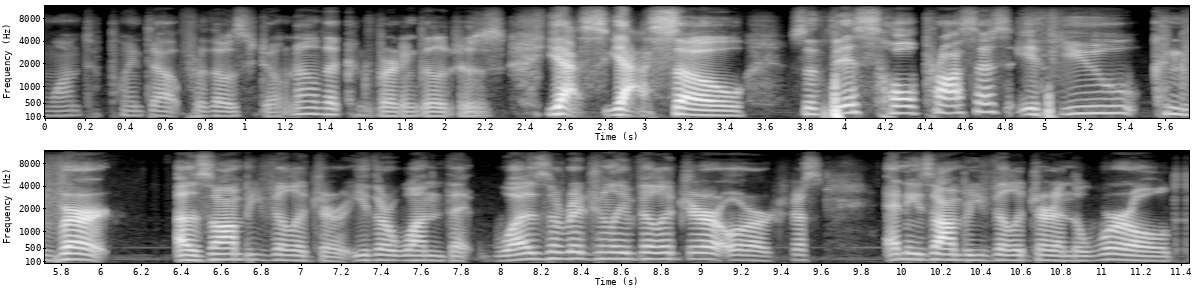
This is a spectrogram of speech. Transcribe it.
I want to point out for those who don't know that converting villages. Yes, yeah. So so this whole process, if you convert a zombie villager, either one that was originally a villager or just any zombie villager in the world,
